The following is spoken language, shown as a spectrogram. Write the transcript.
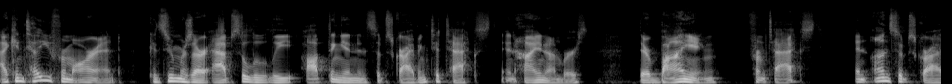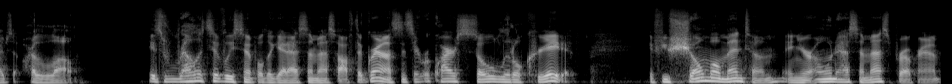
I can tell you from our end, consumers are absolutely opting in and subscribing to text in high numbers. They're buying from text, and unsubscribes are low. It's relatively simple to get SMS off the ground since it requires so little creative. If you show momentum in your own SMS program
